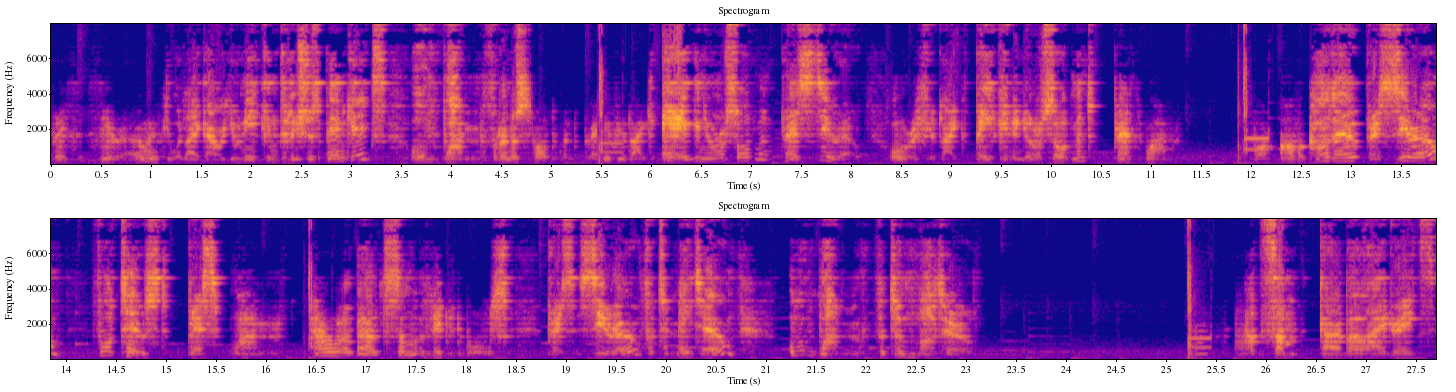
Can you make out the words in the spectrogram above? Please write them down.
Press zero if you would like our unique and delicious pancakes, or one for an assortment. If you'd like egg in your assortment, press zero. Or if you'd like bacon in your assortment, press one. For avocado, press zero. For toast, press one. How about some vegetables? Press zero for tomato, or one for tomato. Add some carbohydrates.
